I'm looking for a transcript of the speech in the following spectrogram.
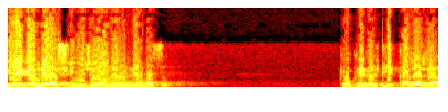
ਇਹ ਕਹਿੰਦੇ ਅਸੀਂ ਉਹ ਚਲਾਉਣੇ ਹੁੰਦੇ ਆ ਬਸ। ਕਿਉਂਕਿ ਗੱਲ ਠੇਕਾ ਲੈ ਲਿਆ।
